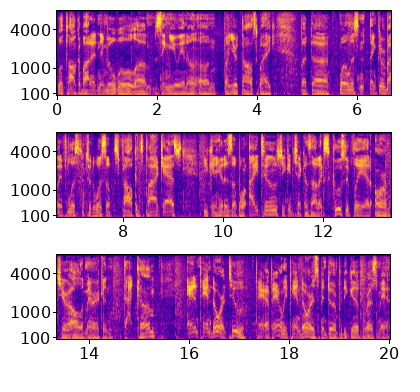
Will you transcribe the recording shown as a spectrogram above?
we'll talk about it, and then we'll we'll um, zing you in on, on on your thoughts, Mike. But uh, want to listen. Thank everybody for listening to the What's Up Falcons podcast. You can hit us up on iTunes. You can check us out exclusively at ArmchairAllAmerican.com and Pandora too. Pa- apparently, Pandora has been doing pretty good for us, man.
